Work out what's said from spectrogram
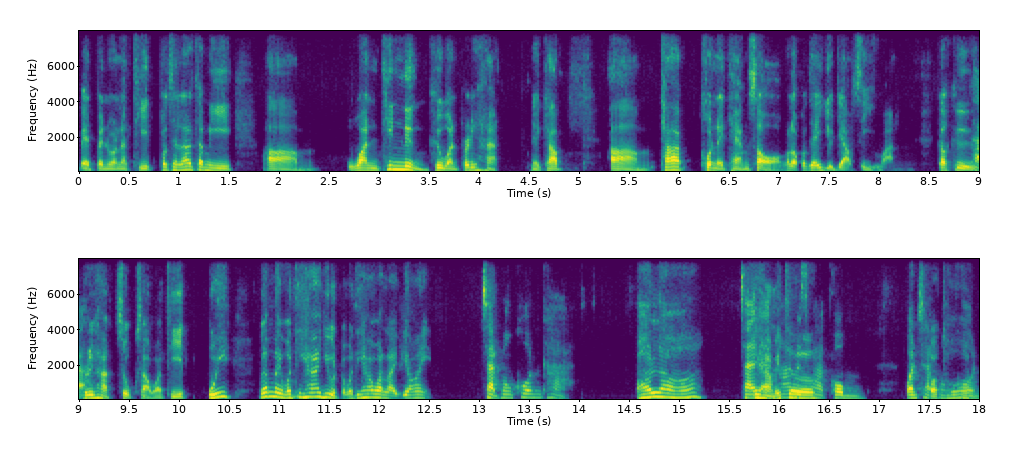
11 เป็นวันอาทิตย์ เพราะฉะนั้นเราจะมีอ่าวันที่ 1 คือวันพฤหัส นะครับอ่าถ้าคนไหนแถม 2 เราก็จะให้หยุดยาว 4 วัน ก็คือค่ะพฤหัสศุกร์เสาร์อาทิตย์ อุ๊ย แล้วทำไมวันที่ 5 หยุดอะวันที่ 5 วันอะไรพี่อ้อยฉัดมงคลค่ะ อ๋อเหรอ ใช่ที่แล้วหาไม่ห้าเจพฤอษภาคม วันฉัดขอมโทงษคล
